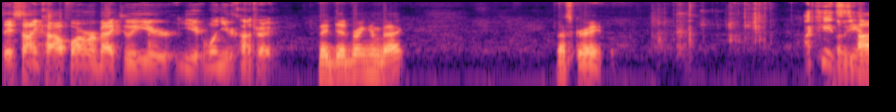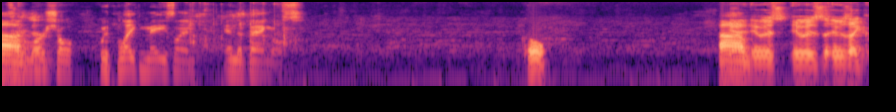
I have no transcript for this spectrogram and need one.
they signed Kyle Farmer back to a year year one year contract. they did bring him back. That's great. I can't Let me stand Uh, this commercial with Blake Maislin and the Bengals. Cool. Yeah, Um, it was it was it was like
